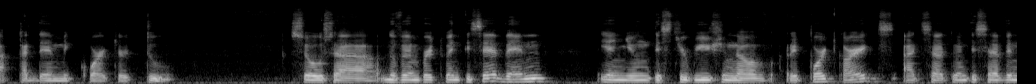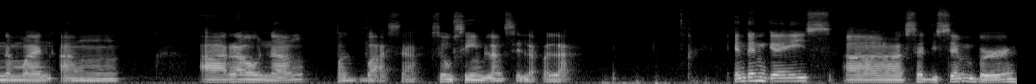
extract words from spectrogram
academic quarter 2. So sa November 27, yan yung distribution of report cards at sa 27 naman ang araw ng pagbasa. So same lang sila pala. And then guys, uh, sa December,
